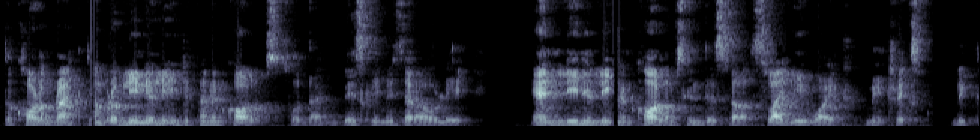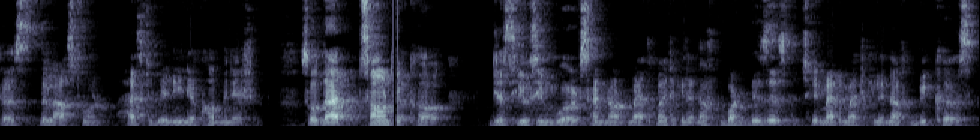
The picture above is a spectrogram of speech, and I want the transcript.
the column rank? Number of linearly independent columns. So that basically means there are only n linearly independent columns in this uh, slightly wide matrix because the last one has to be a linear combination. So that sounds like uh, just using words and not mathematical enough, but this is actually mathematical enough because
